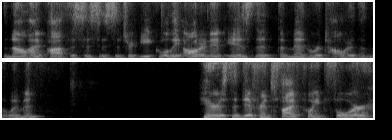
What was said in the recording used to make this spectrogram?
the null hypothesis is that they're equal. The alternate is that the men were taller than the women. Here's the difference, 5.4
